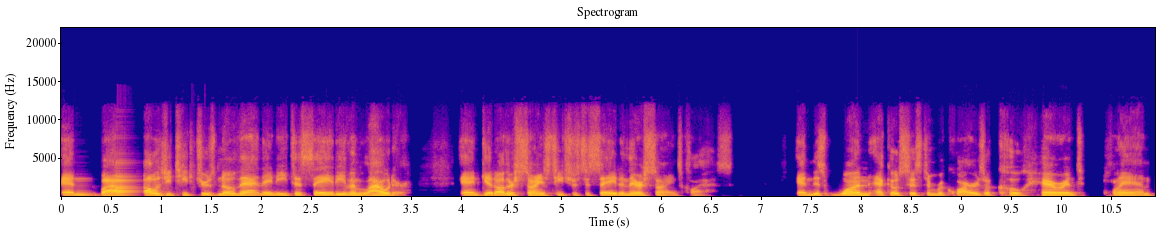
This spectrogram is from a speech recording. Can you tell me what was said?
and biology teachers know that and they need to say it even louder and get other science teachers to say it in their science class. And this one ecosystem requires a coherent plan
